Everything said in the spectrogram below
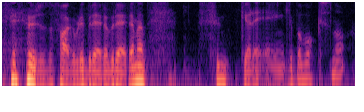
høres ut som faget blir bredere og bredere. Men funker det egentlig på voksne òg?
